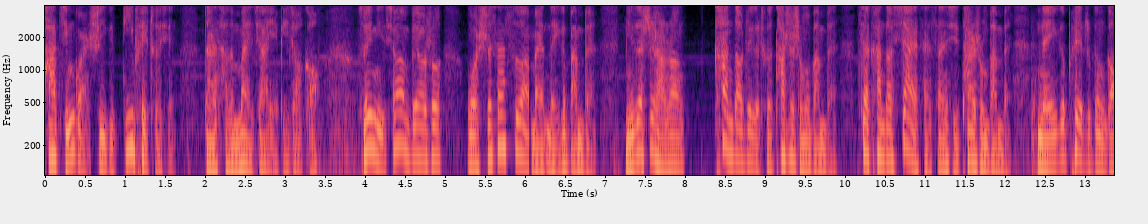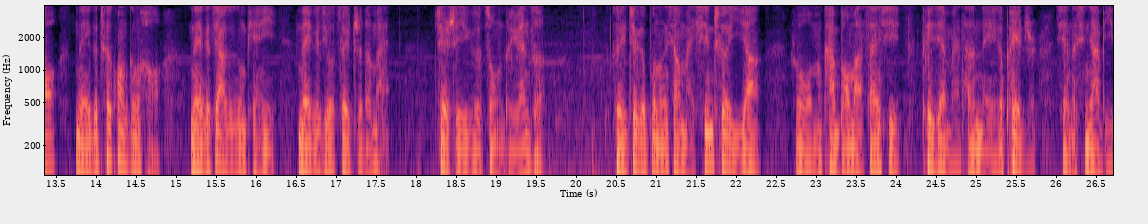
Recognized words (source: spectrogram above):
它尽管是一个低配车型，但是它的卖价也比较高。所以你千万不要说，我十三四万买哪个版本？你在市场上看到这个车，它是什么版本？再看到下一台三系，它是什么版本？哪一个配置更高？哪个车况更好？哪个价格更便宜？哪个就最值得买？这是一个总的原则。所以这个不能像买新车一样，说我们看宝马三系，推荐买它的哪一个配置显得性价比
